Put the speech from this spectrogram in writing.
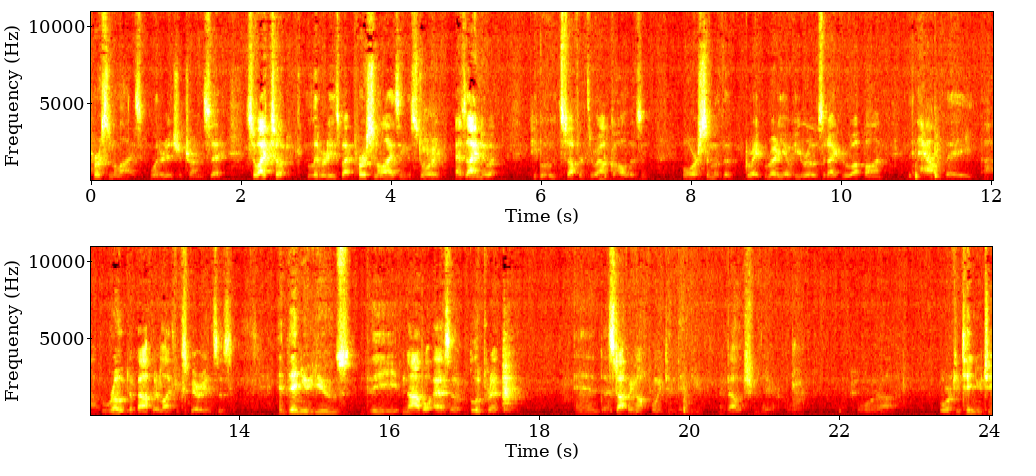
personalize what it is you're trying to say. So I took liberties by personalizing the story as I knew it, people who'd suffered through alcoholism, or some of the great radio heroes that I grew up on, and how they uh, wrote about their life experiences, and then you use the novel as a blueprint and a stopping off point, and then you embellish from there, or or uh, or continue to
